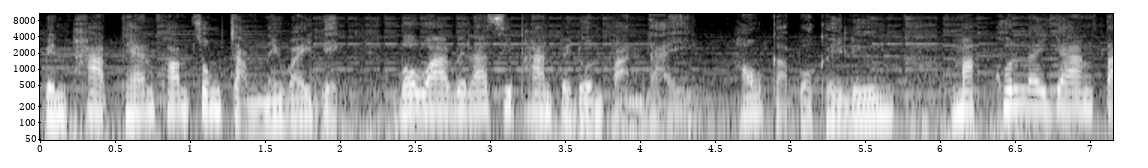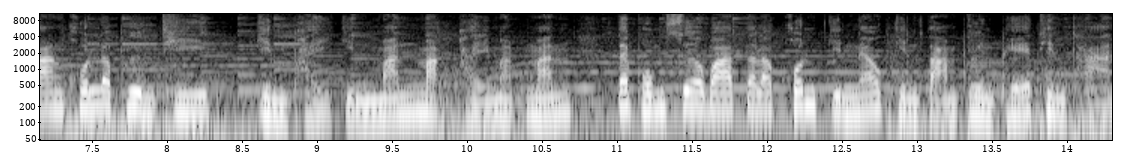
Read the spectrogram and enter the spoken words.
เป็นภาพแทนความทรงจำในวัยเด็กบ่ว่าเวลาสิผ่านไปโดนปานใดเฮากับบ่เคยลืม มักคนละอย่างต่างคนละพื้นที่กินไผ่กินมัน มักไผ่มักมัน แต่ผมเชื่อว่าแต่ละคนกินแนวกินตามพื้นเพถิ่นฐาน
